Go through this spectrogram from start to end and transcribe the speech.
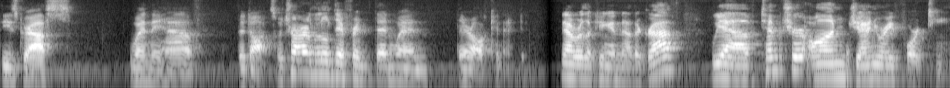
these graphs when they have the dots, which are a little different than when they're all connected. Now we're looking at another graph. We have temperature on January 14th,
